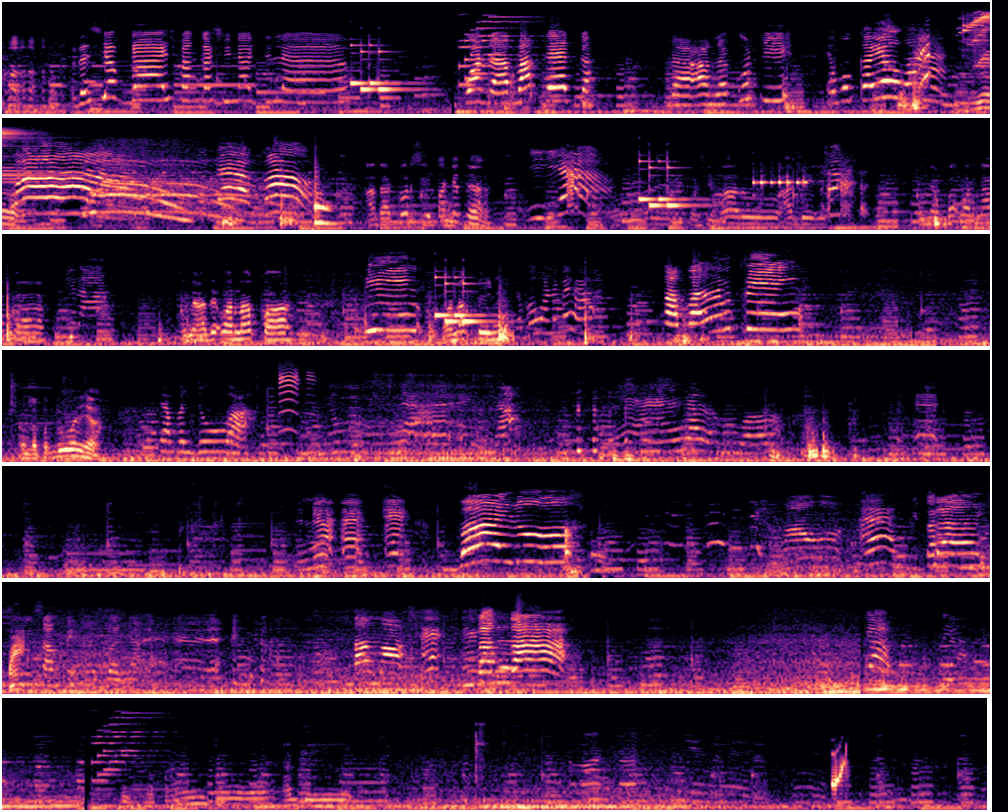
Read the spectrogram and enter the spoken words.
Udah siap guys, pangkasin aja lah. ada paket, Nah, ada kunci. Ya buka ya, Bang. Wow. Ada kursi paketnya? Iya. Oh, kursi baru, adik. Punya mbak warna apa? Merah. Punya adik warna apa? Pink. Warna pink. Oh, dapat dua ya? Dapat dua. Eh sampai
